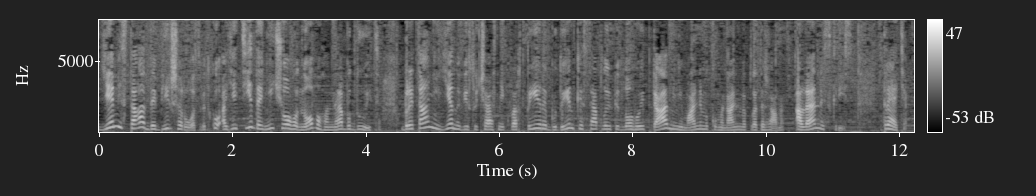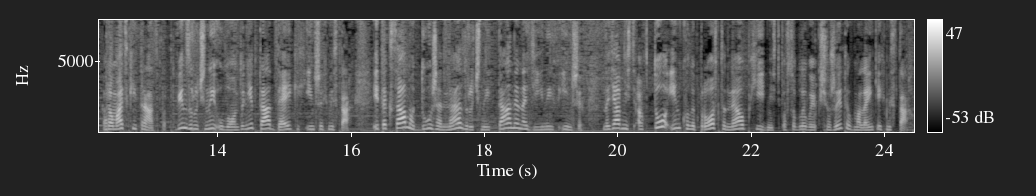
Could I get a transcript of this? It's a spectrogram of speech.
Є міста, де більше розвитку, а є ті, де нічого нового не будується. В Британії є нові сучасні квартири, будинки з теплою підлогою та мінімальними комунальними платежами, але не скрізь. Третє громадський транспорт. Він зручний у Лондоні та деяких інших містах, і так само дуже незручний та ненадійний в інших. Наявність авто інколи просто необхідність, особливо якщо жити в маленьких містах.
